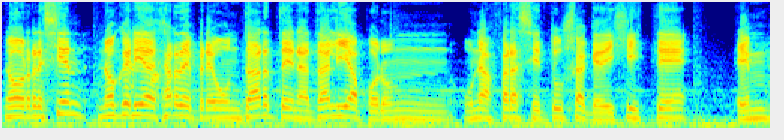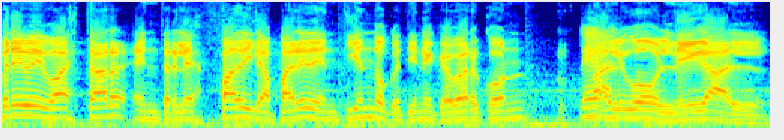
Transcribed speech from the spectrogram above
No, recién no quería dejar de preguntarte, Natalia, por una frase tuya que dijiste. En breve va a estar entre la espada y la pared, entiendo que tiene que ver con algo legal.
